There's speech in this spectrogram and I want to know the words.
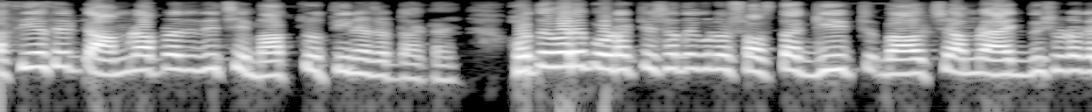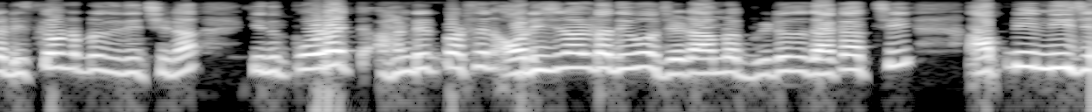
আসিয়া সেটটা আমরা আপনাদের দিচ্ছি মাত্র তিন হাজার টাকায়। হতে পারে প্রোডাক্টের সাথে কোনো সস্তা গিফট বা হচ্ছে আমরা এক দুশো টাকা ডিসকাউন্ট আপনাদের দিচ্ছি না, কিন্তু প্রোডাক্ট হান্ড্রেড পার্সেন্ট অরিজিনালটা দিব, যেটা আমরা ভিডিওতে দেখাচ্ছি। আপনি নিজে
